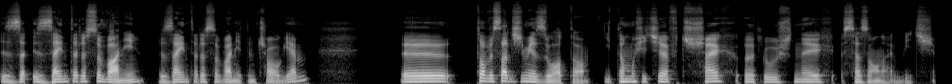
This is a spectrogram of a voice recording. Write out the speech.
za, zainteresowani, zainteresowani tym czołgiem, yy, to wystarczy mieć złoto. I to musicie w trzech różnych sezonach bić,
